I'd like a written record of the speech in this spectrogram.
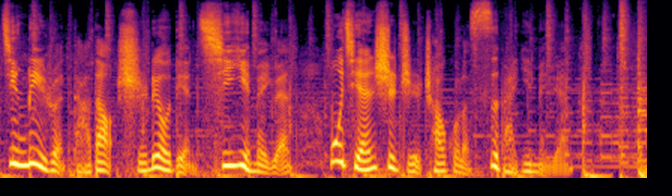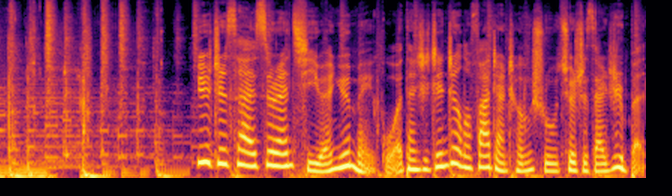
净利润达到十六点七亿美元，目前是值超过了四百亿美元。预制菜虽然起源于美国，但是真正的发展成熟却是在日本。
